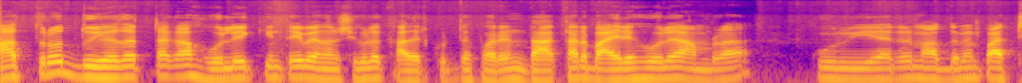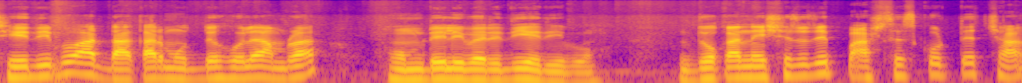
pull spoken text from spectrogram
মাত্র দুই হাজার টাকা হলে কিন্তু এই বেনারসিগুলো কালেক্ট করতে পারেন। ঢাকার বাইরে হলে আমরা কুরিয়ারের মাধ্যমে পাঠিয়ে দিব আর ঢাকার মধ্যে হলে আমরা হোম ডেলিভারি দিয়ে দিব। দোকানে এসে যদি পারচেস করতে চান,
